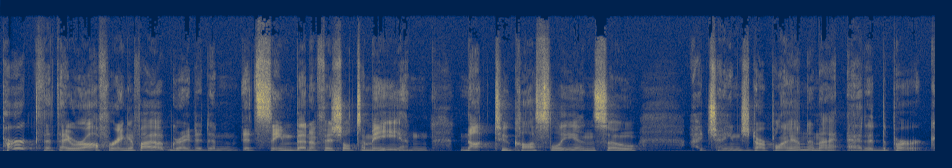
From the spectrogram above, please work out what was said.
perk that they were offering if I upgraded. And it seemed beneficial to me and not too costly. And so I changed our plan and I added the perk.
